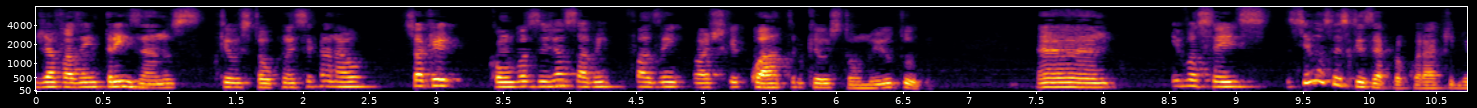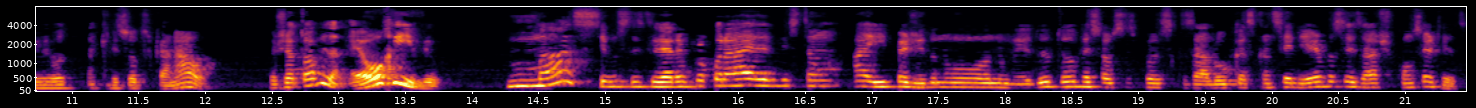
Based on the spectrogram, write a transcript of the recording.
Já fazem 3 anos que eu estou com esse canal. Só que, como vocês já sabem, fazem acho que 4 que eu estou no YouTube. e vocês, se vocês quiserem procurar aquele, aquele outro canal, eu já estou avisando, é horrível. Mas, se vocês quiserem procurar, eles estão aí perdidos no, no meio do YouTube. É só vocês pesquisar Lucas Cancelier, vocês acham com certeza.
